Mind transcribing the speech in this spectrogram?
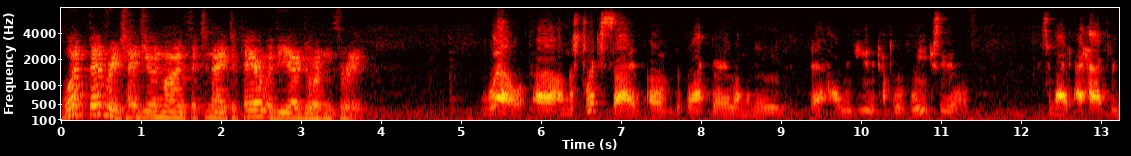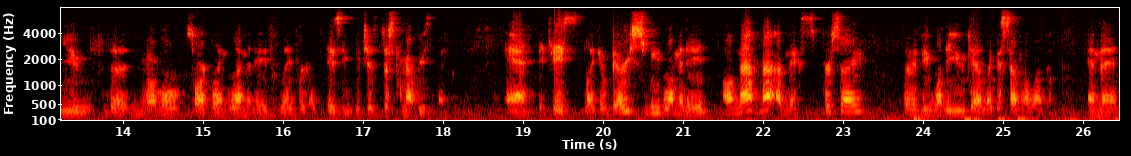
what beverage had you in mind for tonight to pair with the Air Jordan 3? Well, uh, on the flip side of the blackberry lemonade that I reviewed a couple of weeks ago, tonight I have for you the normal sparkling lemonade flavor of IZZE, which has just come out recently. And it tastes like a very sweet lemonade. On not not a mix per se, but it'd be one that you get like a 7-Eleven. And then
